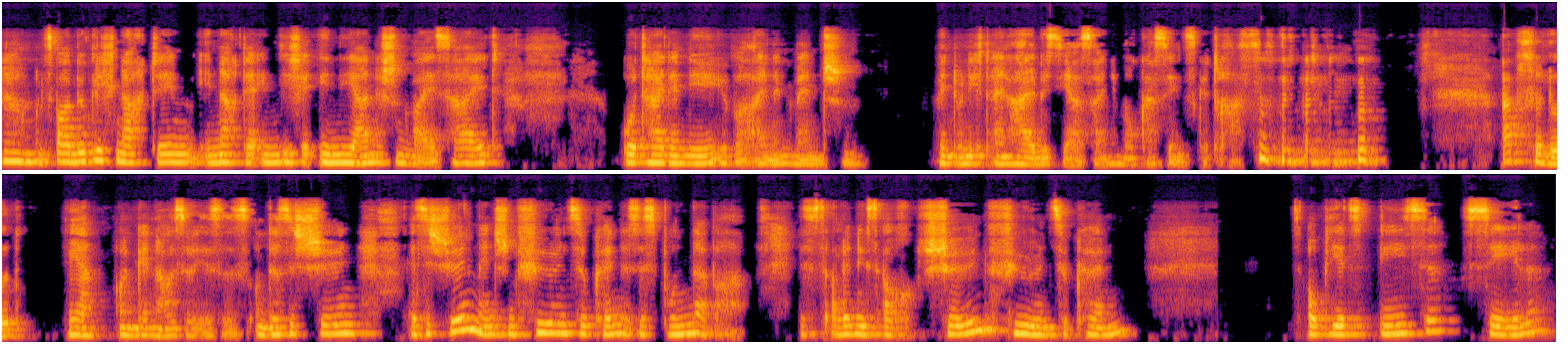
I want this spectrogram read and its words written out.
Mhm. Und zwar wirklich nach dem, nach der indische, indianischen Weisheit, urteile nie über einen Menschen, wenn du nicht ein halbes Jahr seine Mokassins getragen hast. Absolut. Ja, und genau so ist es. Und das ist schön. Es ist schön, Menschen fühlen zu können. Es ist wunderbar. Es ist allerdings auch schön, fühlen zu können, ob jetzt diese Seele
